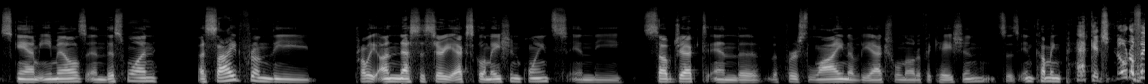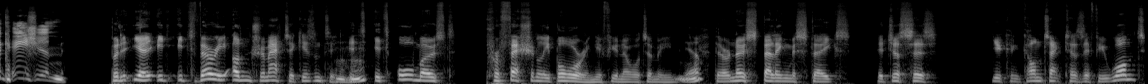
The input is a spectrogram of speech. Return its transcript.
scam emails, and this one, aside from the probably unnecessary exclamation points in the subject and the, the first line of the actual notification. It says incoming package notification. But it, yeah, it, it's very undramatic, isn't it? Mhm. It's it's almost professionally boring, if you know what I mean. Yeah. There are no spelling mistakes. It just says you can contact us if you want,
